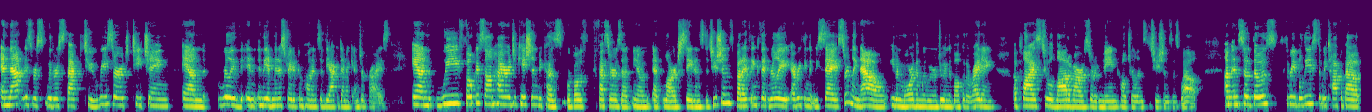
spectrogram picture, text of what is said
and that is res- with respect to research teaching and really in, in the administrative components of the academic enterprise. And we focus on higher education because we're both professors at you know at large state institutions. But i think that really everything that we say certainly now even more than when we were doing the bulk of the writing applies to a lot of our sort of main cultural institutions as well. Um, and so those three beliefs that we talk about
